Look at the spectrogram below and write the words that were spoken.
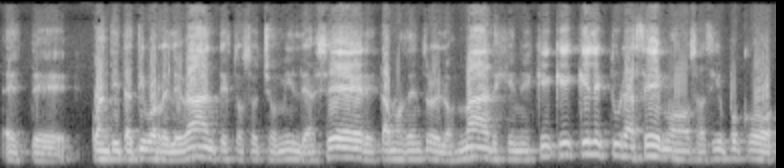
este, cuantitativo relevante, estos 8.000 de ayer, estamos dentro de los márgenes. ¿Qué, qué, qué lectura hacemos así un poco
